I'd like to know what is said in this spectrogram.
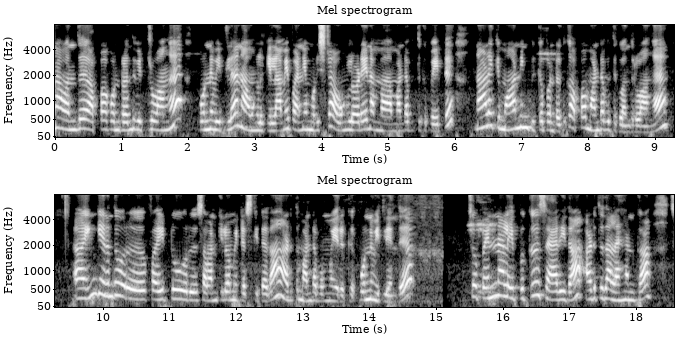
நான் வந்து அப்பா கொண்டு வந்து விட்டுருவாங்க. பொண்ணு வீட்டில் நான் அவங்களுக்கு எல்லாமே பண்ணி முடிச்சுட்டு அவங்களோடய நம்ம மண்டபத்துக்கு போயிட்டு நாளைக்கு மார்னிங் பிக்கப் பண்ணுறதுக்கு அப்பா மண்டபத்துக்கு வந்துடுவாங்க இங்கேருந்து ஒரு ஃபைவ் டு ஒரு செவன் கிலோமீட்டர்ஸ் கிட்ட தான் அடுத்து மண்டபமும் இருக்குது பொண்ணு வீட்லேருந்து ஸோ பெண் அழைப்புக்கு saree தான். அடுத்து தான் லெஹன்கா. ஸோ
